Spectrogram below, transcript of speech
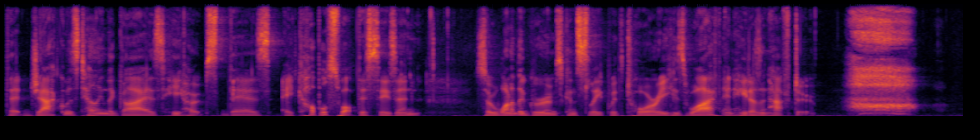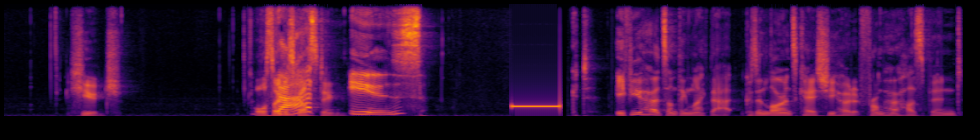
that Jack was telling the guys he hopes there's a couple swap this season. So, one of the grooms can sleep with Tori, his wife, and he doesn't have to. Huge. Also That disgusting. is If you heard something like that, because in Lauren's case, she heard it from her husband,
